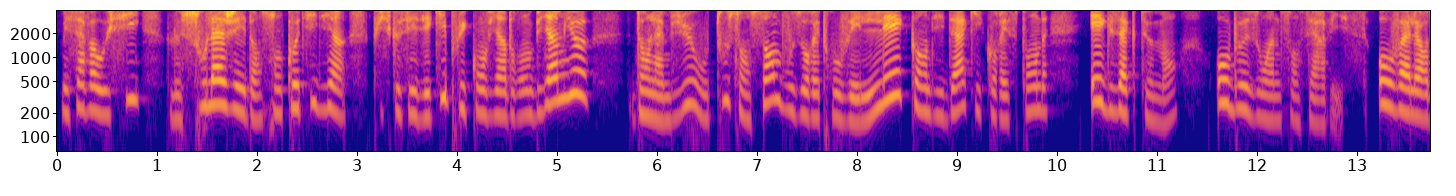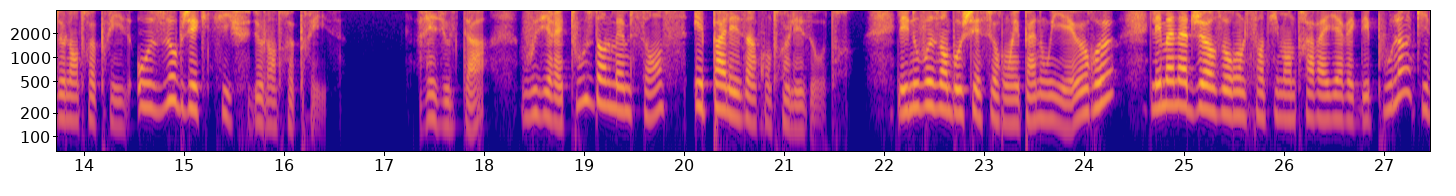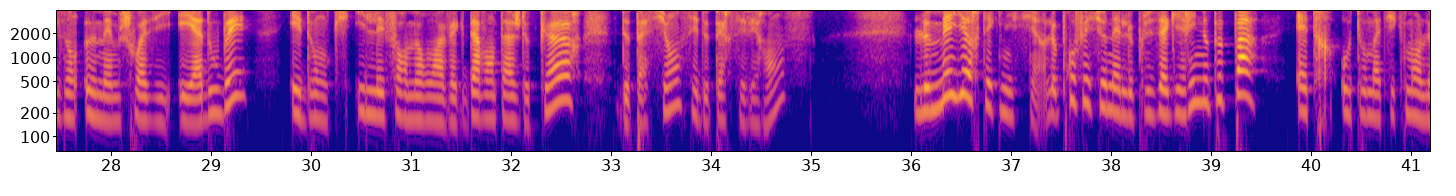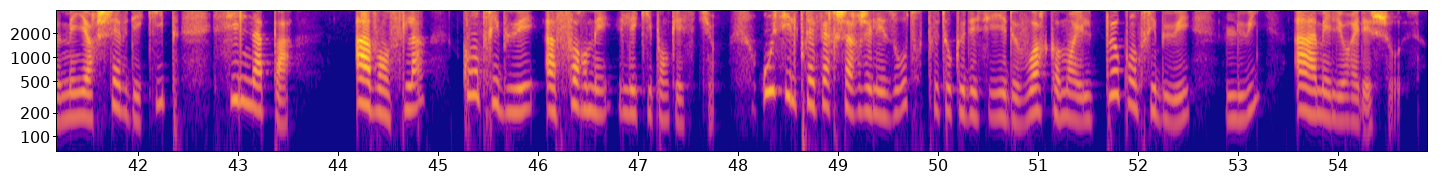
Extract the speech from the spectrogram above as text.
mais ça va aussi le soulager dans son quotidien, puisque ses équipes lui conviendront bien mieux, dans la mesure où tous ensemble vous aurez trouvé les candidats qui correspondent exactement aux besoins de son service, aux valeurs de l'entreprise, aux objectifs de l'entreprise. Résultat, vous irez tous dans le même sens et pas les uns contre les autres. Les nouveaux embauchés seront épanouis et heureux, les managers auront le sentiment de travailler avec des poulains qu'ils ont eux-mêmes choisis et adoubés, et donc ils les formeront avec davantage de cœur, de patience et de persévérance. Le meilleur technicien, le professionnel le plus aguerri ne peut pas être automatiquement le meilleur chef d'équipe s'il n'a pas, avant cela, contribuer à former l'équipe en question, ou s'il préfère charger les autres plutôt que d'essayer de voir comment il peut contribuer, lui, à améliorer les choses.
